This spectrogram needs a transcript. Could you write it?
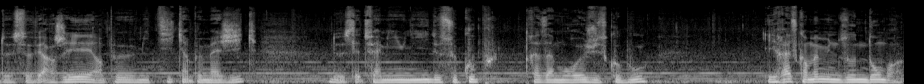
de ce verger un peu mythique, un peu magique, de cette famille unie, de ce couple très amoureux jusqu'au bout, il reste quand même une zone d'ombre,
